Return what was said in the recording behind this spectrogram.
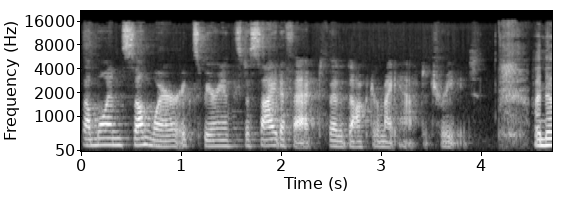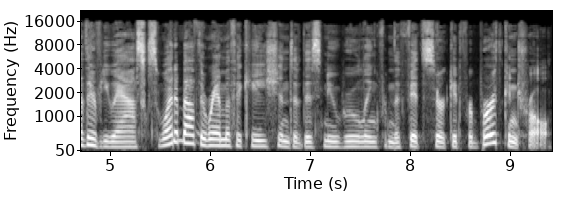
someone somewhere experienced a side effect that a doctor might have to treat. Another view asks, what about the ramifications of this new ruling from the Fifth Circuit for birth control?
